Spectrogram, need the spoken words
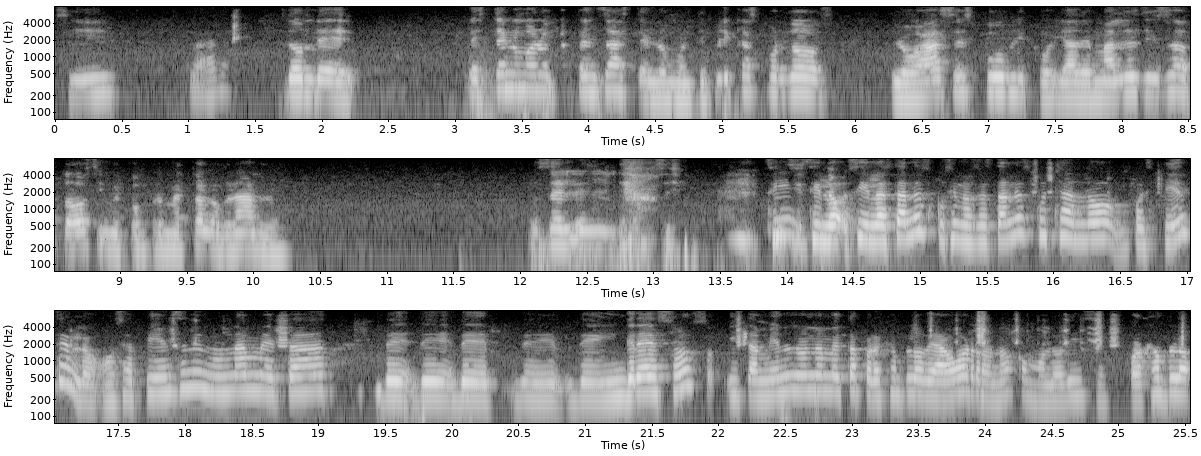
¿Sí? Claro. Donde este número que pensaste lo multiplicas por dos, lo haces público y además les dices a todos y me comprometo a lograrlo. Pues el, sí, si, lo, si, la están, si nos están escuchando, pues piénsenlo, o sea, piensen en una meta de, de, de, ingresos y también en una meta, por ejemplo, de ahorro, ¿no? Como lo dices. Por ejemplo,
